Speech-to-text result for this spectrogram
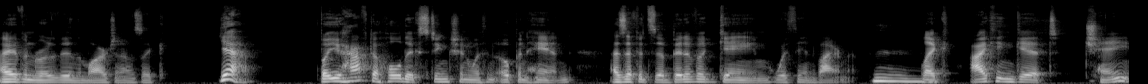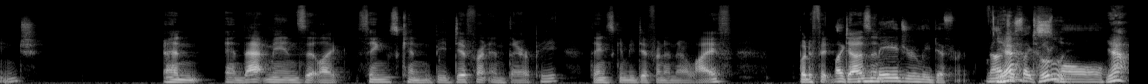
I even wrote it in the margin. I was like, yeah, but you have to hold extinction with an open hand as if it's a bit of a game with the environment. Hmm. Like, I can get change, and and that means that like things can be different in therapy, things can be different in their life. But if it Like doesn't, majorly different, not Yeah, just like totally. small, yeah,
